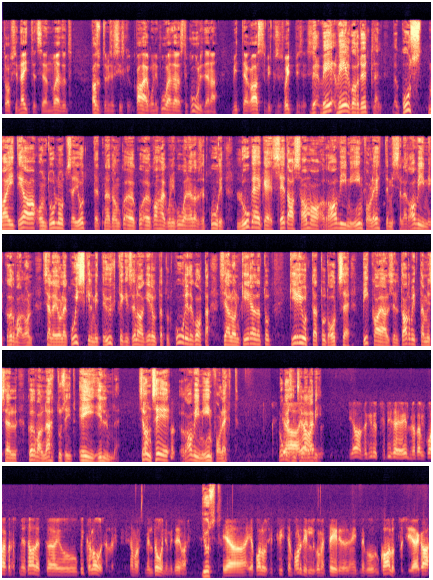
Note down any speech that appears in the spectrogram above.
toob siin näite, et see on mõeldud kasutamiseks siis kahe kuni kuuenädalaste kuuridena, mitte aga aastapikkuseks võtmiseks. Ve-, veel kord ütlen, kust ma ei tea, on tulnud see jutt, et nad on kahe kuni kuuenädalased kuurid, lugege sedasama ravimi infolehte, mis selle ravimi kõrval on. seal ei ole kuskil mitte ühtegi sõna kirjutatud kuuride kohta, seal on kirjeldatud, kirjutatud otse, pikaajalisel tarvitamisel kõrvalnähtusid ei ilmne. See on see ravimi infoleht. lugesin selle Jaan- läbi. Jaan, sa kirjutasid ise eelmine nädal kohe pärast meie saadet ka ju pika loo sellest samast Meldooniumi teemast. ja, ja palusid Kristjan Pordil kommenteerida neid nagu kaalutlusi ja ega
